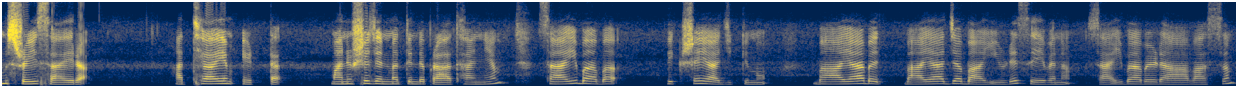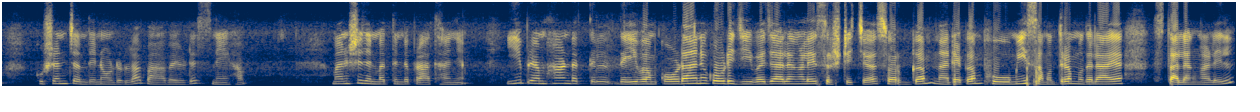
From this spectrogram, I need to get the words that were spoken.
ഓം ശ്രീ സായിര. അധ്യായം എട്ട്. മനുഷ്യജന്മത്തിന്റെ പ്രാധാന്യം സായിബാബ ഭിക്ഷയാചിക്കുന്നു. ബായാബ ബായാജബായിയുടെ സേവനം സായിബാബയുടെ ആവാസം കുഷൻ ചന്ദിനോടുള്ള ബാബയുടെ സ്നേഹം. മനുഷ്യജന്മത്തിന്റെ പ്രാധാന്യം. ഈ ബ്രഹ്മാണ്ടത്തിൽ ദൈവം കോടാനുകോടി ജീവജാലങ്ങളെ സൃഷ്ടിച്ച് സ്വർഗം നരകം ഭൂമി സമുദ്രം മുതലായ സ്ഥലങ്ങളിൽ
